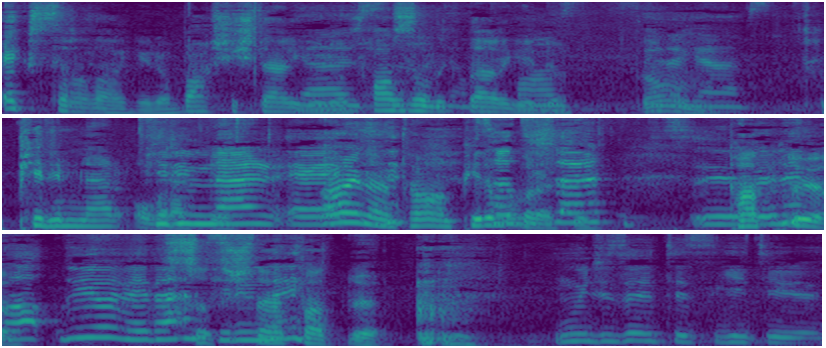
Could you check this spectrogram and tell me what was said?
Ekstralar geliyor. Bahşişler geliyor. Gelsin Fazlalıklar hocam, geliyor. fazlasıyla Tamam mı? gelsin. Primler olarak. Primler geliyor. evet. Aynen tamam prim olarak. Satışlar geliyor. e, Patlıyor. patlıyor ve ben Satışlar primle patlıyor. mucize ötesi getiriyor.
